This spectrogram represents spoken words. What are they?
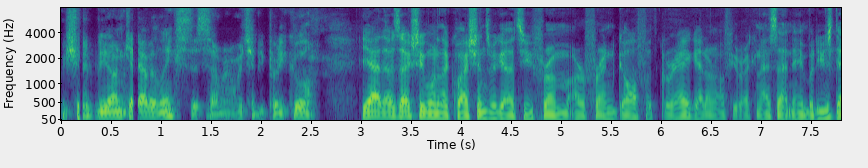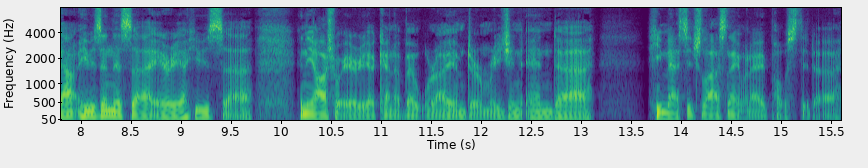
we should be on Cabot Links this summer, which would be pretty cool. Yeah, that was actually one of the questions we got to from our friend Golf with Greg. I don't know if you recognize that name, but he was down. He was in this uh, area. He was uh, in the Oshawa area, kind of out where I am, Durham region, and uh, he messaged last night when I had posted uh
